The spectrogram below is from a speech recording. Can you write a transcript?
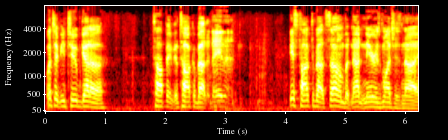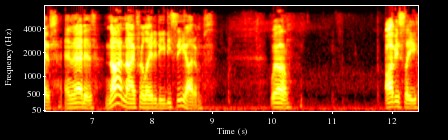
What's up, YouTube? Got a topic to talk about today that gets talked about some, but not near as much as knives, and that is non-knife related EDC items. Well, obviously,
